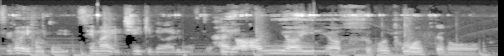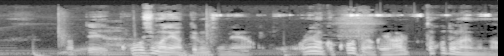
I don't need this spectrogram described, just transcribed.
すごい本当に狭い地域ではありますけど、はい。いやいやいや、すごいと思うんですけど、だって、講師までやってるんですよね。俺なんか講師なんかやったことないもんな。い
